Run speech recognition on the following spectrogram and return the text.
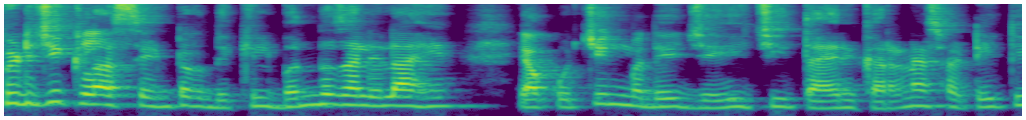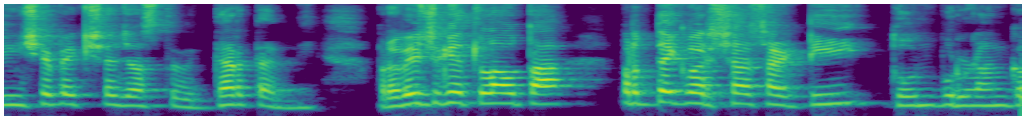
फिडजी क्लास सेंटर देखील बंद झालेला आहे. या कोचिंगमध्ये जेईची तयारी करण्यासाठी तीनशेपेक्षा जास्त विद्यार्थ्यांनी प्रवेश घेतला होता. प्रत्येक वर्षासाठी दोन पूर्णांक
